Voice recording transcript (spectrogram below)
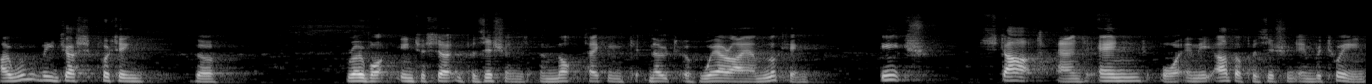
I wouldn't be just putting the robot into certain positions and not taking note of where I am looking. Each start and end or any other position in between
